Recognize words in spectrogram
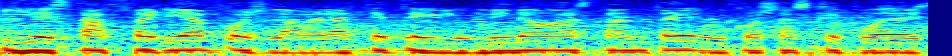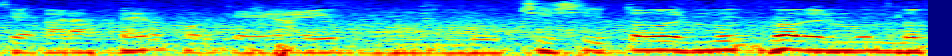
Y esta feria pues la verdad es que te ilumina bastante en cosas que puedes llegar a hacer porque hay muchísimo, todo el mundo del mundo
